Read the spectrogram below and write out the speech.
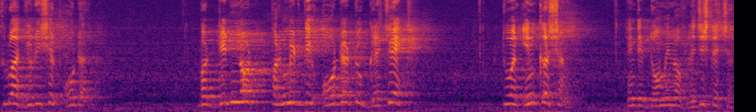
through a judicial order, but did not permit the order to graduate to an incursion in the domain of legislature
